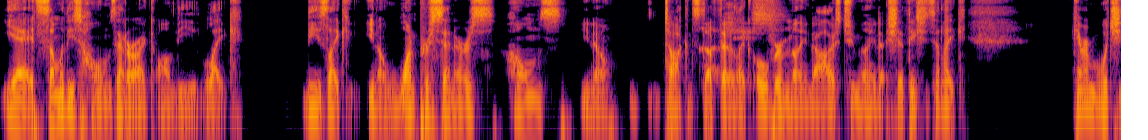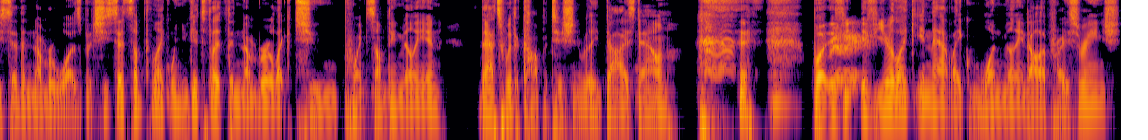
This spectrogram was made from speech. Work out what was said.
yeah, it's some of these homes that are like on the like these like you know one percenters homes. You know, talking stuff that are like over a million dollars, two million. dollars. I think she said like can't remember what she said the number was, but she said something like when you get to like the number like two point something million, that's where the competition really dies down. but if you, if you're like in that like one million dollar price range,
